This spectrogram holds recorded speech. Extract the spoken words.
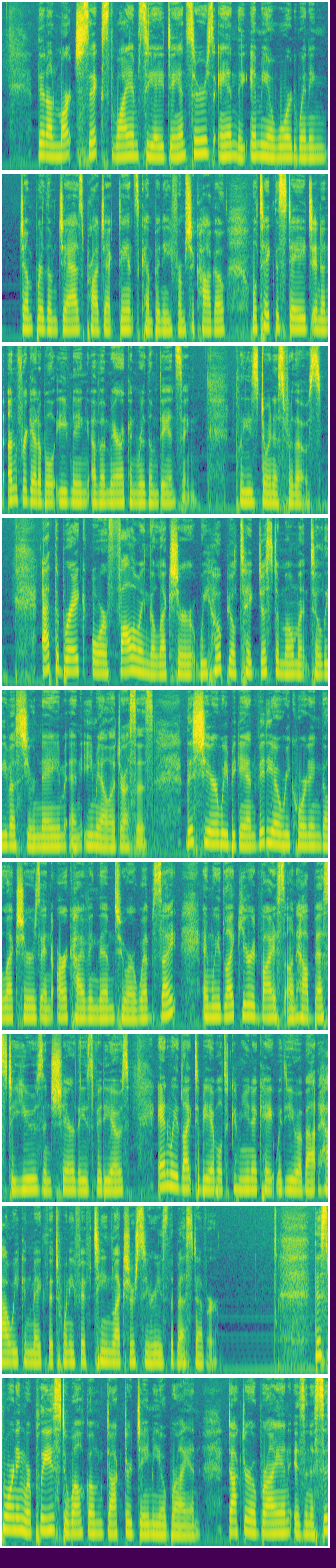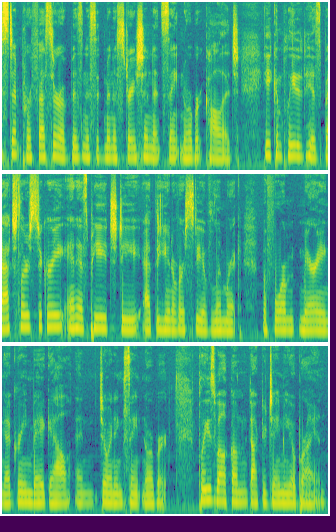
Then on March 6th, YMCA dancers and the Emmy Award winning Jump Rhythm Jazz Project Dance Company from Chicago will take the stage in an unforgettable evening of American rhythm dancing. Please join us for those. At the break or following the lecture, we hope you'll take just a moment to leave us your name and email addresses. This year, we began video recording the lectures and archiving them to our website, and we'd like your advice on how best to use and share these videos. And we'd like to be able to communicate with you about how we can make the 2015 lecture series the best ever. This morning, we're pleased to welcome Dr. Jamie O'Brien. Dr. O'Brien is an assistant professor of business administration at St. Norbert College. He completed his bachelor's degree and his PhD at the University of Limerick before marrying a Green Bay gal and joining St. Norbert. Please welcome Dr. Jamie O'Brien.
